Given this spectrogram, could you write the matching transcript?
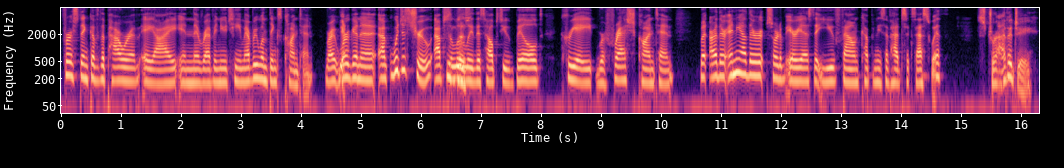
first think of the power of AI in their revenue team, everyone thinks content, right? Yeah. We're going to um, which is true. Absolutely. This helps you build, create, refresh content. But are there any other sort of areas that you've found companies have had success with? strategy.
